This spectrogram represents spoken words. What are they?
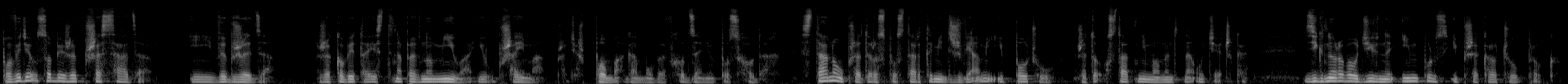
Powiedział sobie, że przesadza i wybrzydza, że kobieta jest na pewno miła i uprzejma, przecież pomaga mu we wchodzeniu po schodach. Stanął przed rozpostartymi drzwiami i poczuł, że to ostatni moment na ucieczkę. Zignorował dziwny impuls i przekroczył próg.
